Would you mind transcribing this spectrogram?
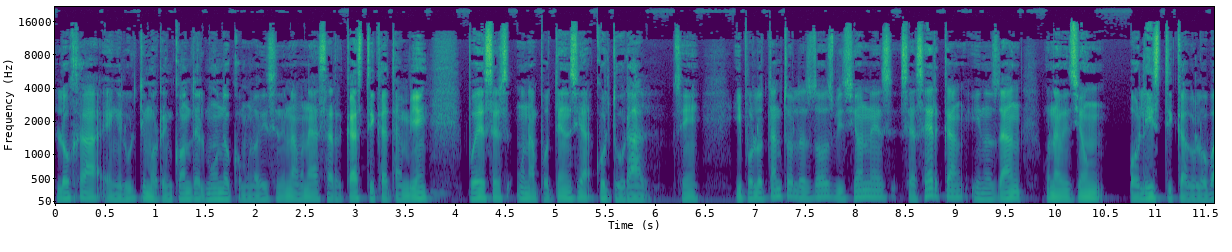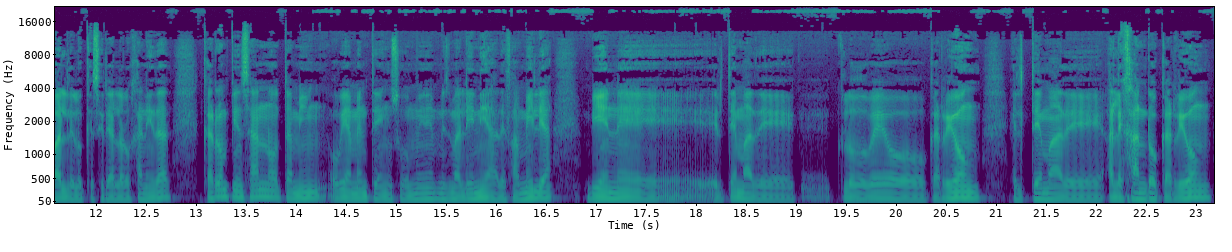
Loja en el último rincón del mundo, como lo dicen de una manera sarcástica también, puede ser una potencia cultural, ¿sí? Y por lo tanto las dos visiones se acercan y nos dan una visión holística, global de lo que sería la lojanidad. Carrión Pinzano también, obviamente, en su misma línea de familia, viene el tema de Clodoveo Carrión, el tema de Alejandro Carrión,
